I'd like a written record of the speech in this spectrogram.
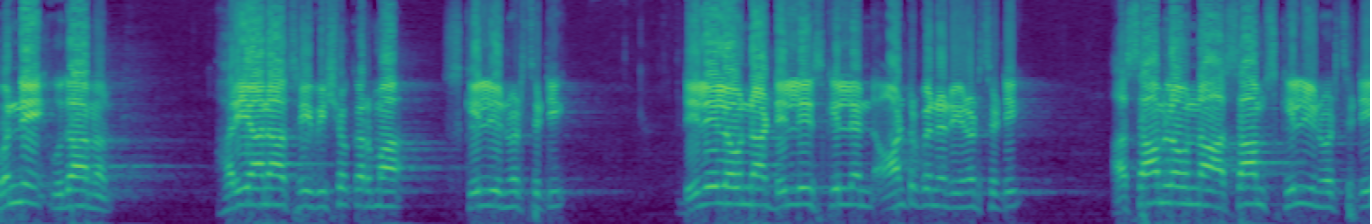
కొన్ని ఉదాహరణలు. హర్యానా శ్రీ విశ్వకర్మ స్కిల్ యూనివర్సిటీ ఢిల్లీలో ఉన్న Delhi skill and entrepreneur university అస్సాంలో ఉన్న అస్సాం స్కిల్ యూనివర్సిటీ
